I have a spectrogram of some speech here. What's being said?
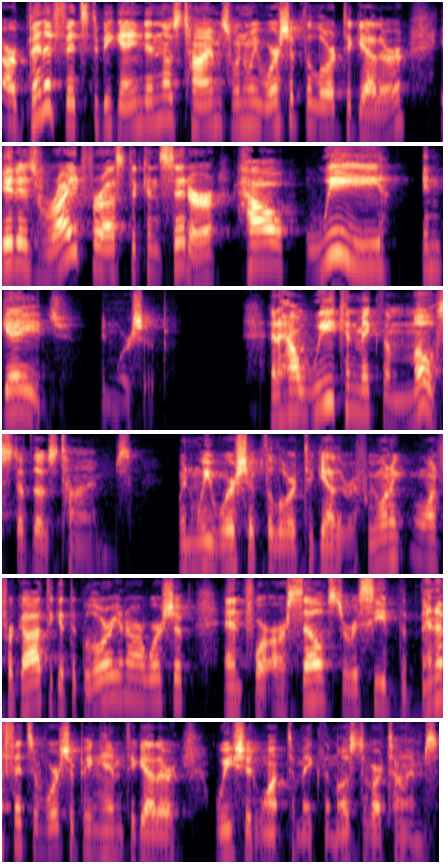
are benefits to be gained in those times when we worship the Lord together, it is right for us to consider how we engage in worship and how we can make the most of those times when we worship the Lord together. If we want, to, want for God to get the glory in our worship and for ourselves to receive the benefits of worshiping Him together, we should want to make the most of our times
